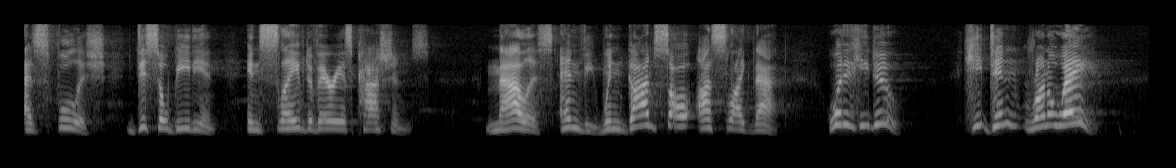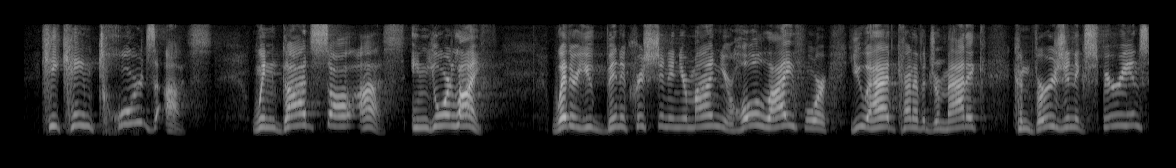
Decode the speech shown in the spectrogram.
as foolish, disobedient, enslaved to various passions, malice, envy. When God saw us like that, what did He do? He didn't run away, He came towards us. When God saw us in your life, whether you've been a Christian in your mind your whole life or you had kind of a dramatic conversion experience,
